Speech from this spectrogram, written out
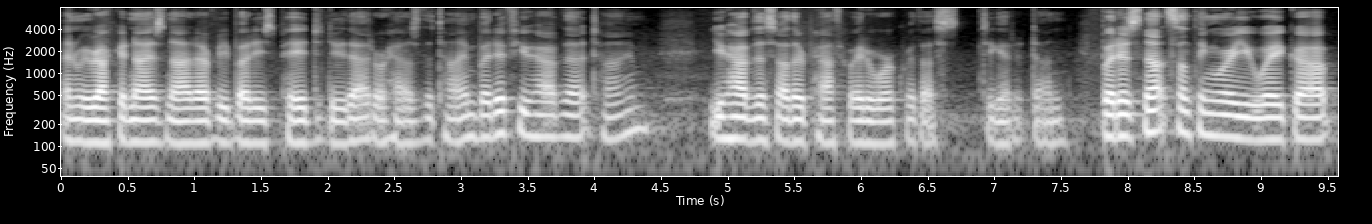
and we recognize not everybody's paid to do that or has the time, but if you have that time, you have this other pathway to work with us to get it done. But it's not something where you wake up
